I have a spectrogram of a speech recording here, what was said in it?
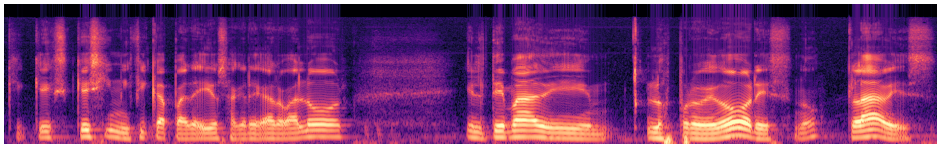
qué significa para ellos agregar valor, el tema de los proveedores, ¿no? claves,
